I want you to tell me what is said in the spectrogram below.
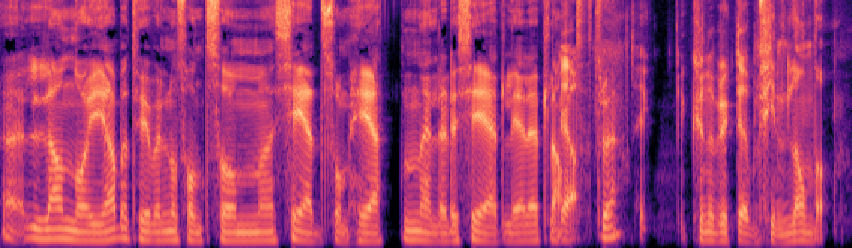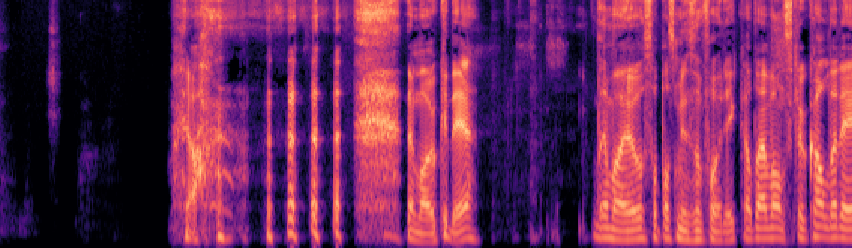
Eh, La Noia betyr vel noe sånt som kjedsomheten eller det kjedelige eller et eller annet, tror jeg. Jeg kunne brukt det om Finland, da. Ja. Den var jo ikke det. Det var jo såpass mye som foregikk at det er vanskelig å kalle det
